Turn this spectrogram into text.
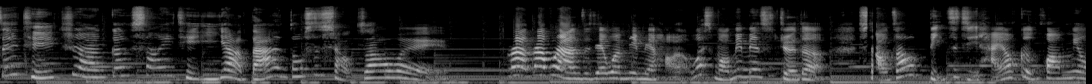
这一题居然跟上一题一样，答案都是小昭哎。那那不然直接问面面好了，为什么面面是觉得小昭比自己还要更荒谬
